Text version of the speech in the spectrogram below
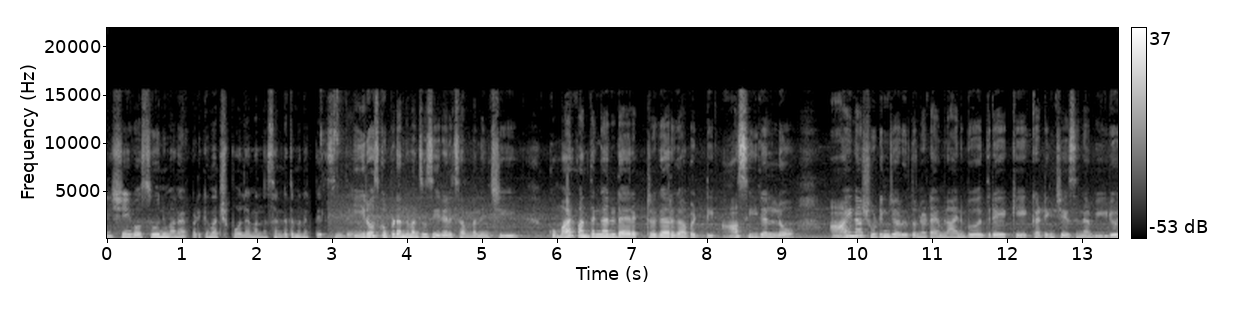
రిషి వసూని మనం ఎప్పటికీ మర్చిపోలేమన్న సంగతి మనకు తెలిసిందే. ఈ రోజు కుప్పడంత మంచి సీరియల్కి సంబంధించి కుమార్ పంతం గారి డైరెక్టర్ గారు కాబట్టి ఆ సీరియల్లో ఆయన షూటింగ్ జరుగుతున్న టైంలో ఆయన బర్త్డే కేక్ కటింగ్ చేసిన వీడియో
